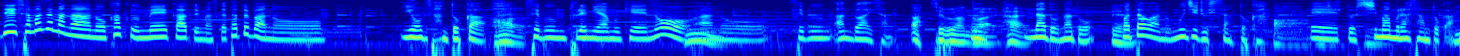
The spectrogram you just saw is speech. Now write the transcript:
でさまざまなあの各メーカーといいますか例えばあのイオンさんとかはい。セブンプレミアム系の,、うん。あのセブンアイさん。あセブンアイ。はい。などなど、ええ。またはあの無印さんとか、あえー、と島村さんとか、え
